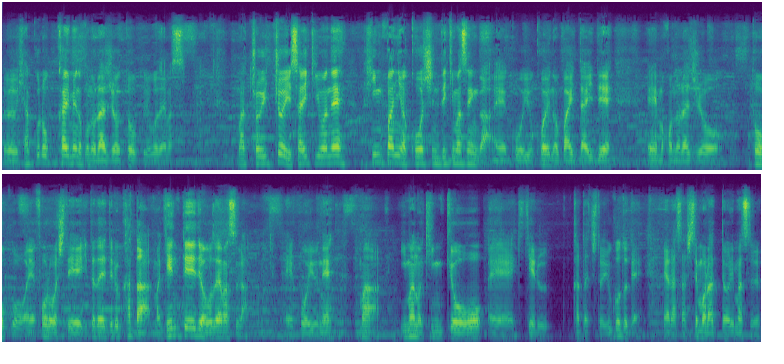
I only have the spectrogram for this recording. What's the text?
106回目のこのラジオトークでございますまあ、ちょいちょい最近はね頻繁には更新できませんが、えーこういう声の媒体で、えーまあ、このラジオトークを、えフォローしていただいている方、まあ、限定ではございますが、えーこういうね、まあ、今の近況を、えー聞ける形ということでやらさせてもらっております。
